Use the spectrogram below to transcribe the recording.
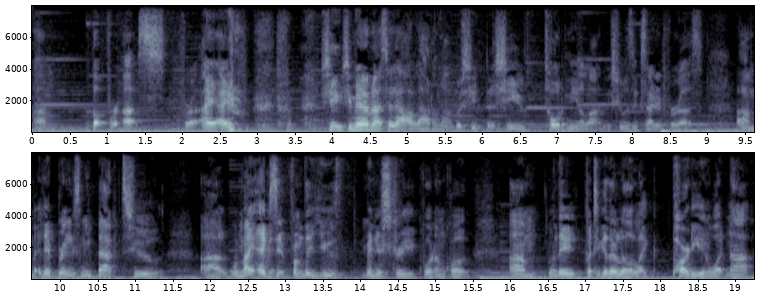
um, but for us. For I, I she she may have not said out loud a lot, but she she told me a lot that she was excited for us, um, and it brings me back to uh, when my exit from the youth ministry, quote unquote, um, when they put together a little like party and whatnot,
